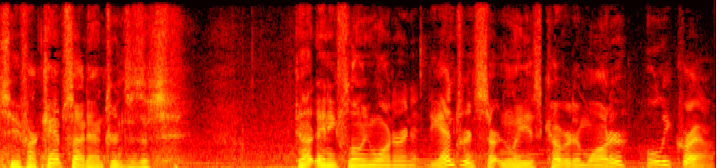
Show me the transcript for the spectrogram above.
See if our campsite entrance is got any flowing water in it. The entrance certainly is covered in water. Holy crap.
